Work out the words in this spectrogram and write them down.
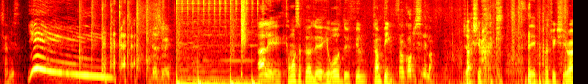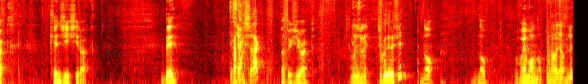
C'est un miss Bien joué. Allez, comment s'appelle le héros du film Camping? C'est encore du cinéma. Jacques Chirac. B. Patrick Chirac. Kenji Chirac. B. T'es Patrick Chirac Patrick Chirac. Bien joué. Tu connais le film? Non. Non. Vraiment non. Bah regarde-le.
